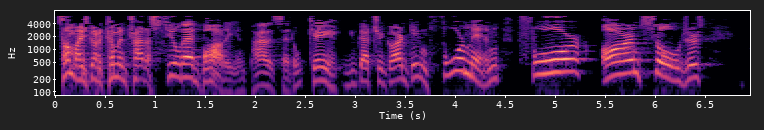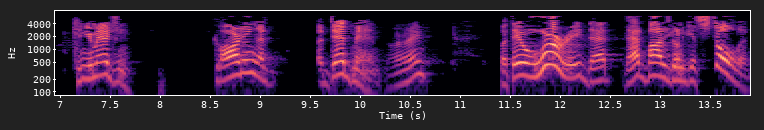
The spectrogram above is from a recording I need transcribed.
somebody's going to come and try to steal that body. And Pilate said, okay, you got your guard. Gave him four men, four armed soldiers. Can you imagine guarding a, a dead man? All right. But they were worried that that body's going to get stolen.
